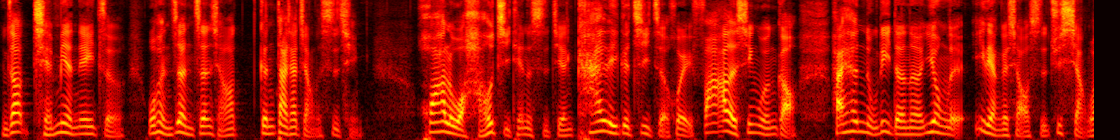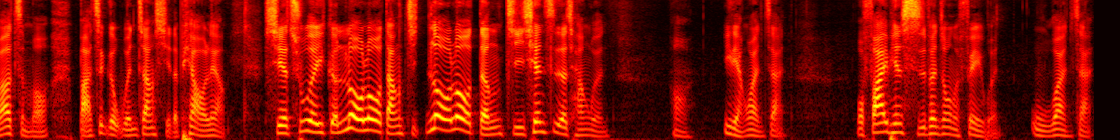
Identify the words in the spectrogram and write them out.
你知道前面那一则我很认真想要跟大家讲的事情，花了我好几天的时间，开了一个记者会，发了新闻稿，还很努力的呢，用了一两个小时去想我要怎么把这个文章写得漂亮，写出了一个落落档几漏漏等几千字的长文，哦，一两万赞。我发一篇十分钟的废文。五万赞，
